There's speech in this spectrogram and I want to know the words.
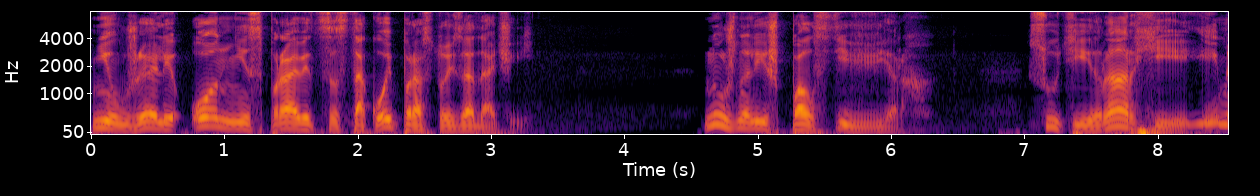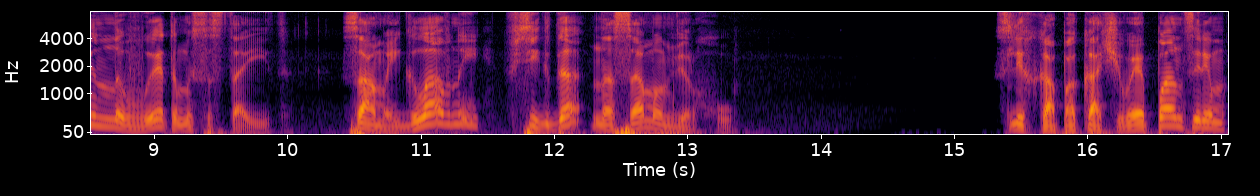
Неужели он не справится с такой простой задачей? Нужно лишь ползти вверх. Суть иерархии именно в этом и состоит. Самый главный всегда на самом верху. Слегка покачивая панцирем,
